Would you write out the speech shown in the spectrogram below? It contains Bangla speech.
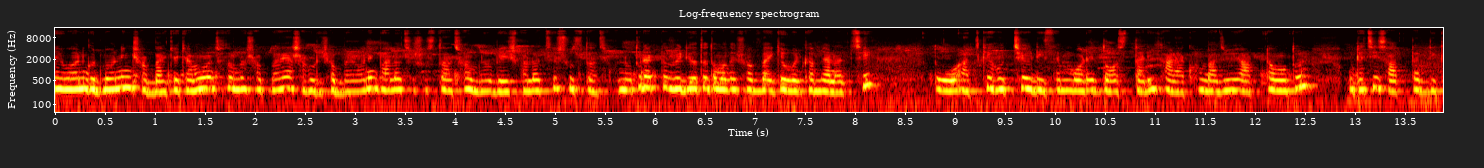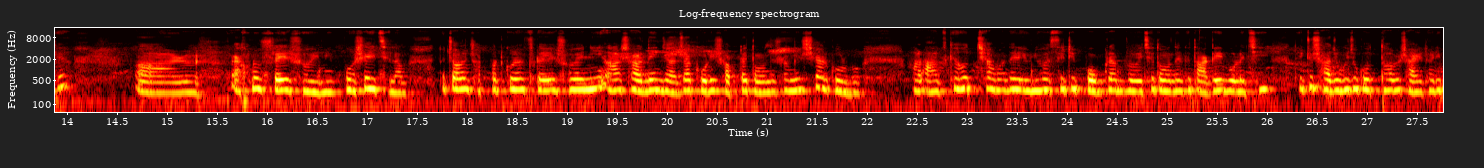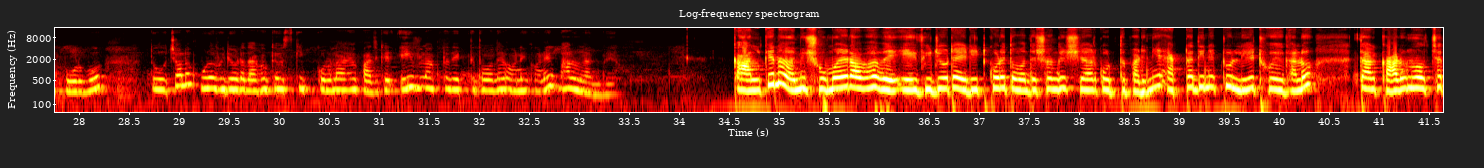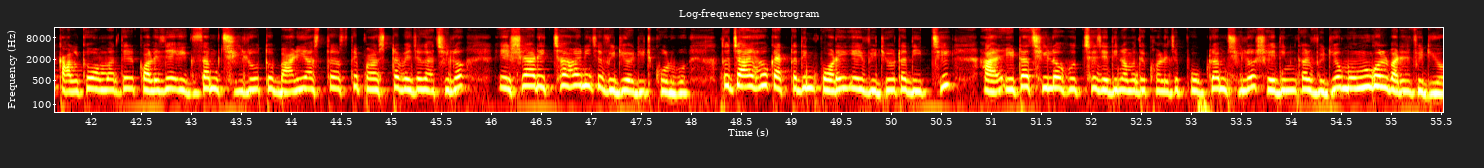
সবাইকে কেমন আছো তোমরা সবাই? আশা করি সবাই অনেক ভালো আছো, সুস্থ আছো, আমরাও বেশ ভালো আছি, সুস্থ আছি। নতুন একটা ভিডিওতে তোমাদের সবাইকে ওয়েলকাম জানাচ্ছি। তো আজকে হচ্ছে ডিসেম্বরের দশ তারিখ, আর এখন বাজে ওই আটটা মতন, উঠেছি সাতটার দিকে, আর এখনও ফ্রেশ হইনি, বসেই ছিলাম। তো চলো ঝটপট করে ফ্রেশ হয়ে নিই, আর সারাদিন যা যা করি সবটাই তোমাদের সঙ্গে শেয়ার করব। আর আজকে হচ্ছে আমাদের ইউনিভার্সিটি প্রোগ্রাম রয়েছে, তোমাদেরকে তো আগেই বলেছি। তো একটু সাজুগুজু করতে হবে, শাড়ি টাড়ি পরবো। তো চলো পুরো ভিডিওটা দেখো, কেউ স্কিপ করো না। আজকের এই ব্লগটা দেখতে তোমাদের অনেক অনেক ভালো লাগবে। কালকে না আমি সময়ের অভাবে এই ভিডিওটা এডিট করে তোমাদের সঙ্গে শেয়ার করতে পারিনি। একটা দিন একটু লেট হয়ে গেল। তার কারণ হচ্ছে কালকেও আমাদের কলেজে এক্সাম ছিল, তো বাড়ি আসতে আসতে পাঁচটা বেজে গেছিল। এসে আর ইচ্ছা হয়নি যে ভিডিও এডিট করব। তো যাই হোক, একটা দিন পরেই এই ভিডিওটা দিচ্ছি। আর এটা ছিল হচ্ছে যেদিন আমাদের কলেজে প্রোগ্রাম ছিল সেই দিনকার ভিডিও মঙ্গলবারের ভিডিও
